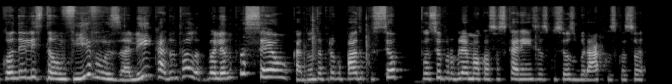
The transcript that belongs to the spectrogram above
quando eles estão vivos ali, cada um está olhando para o seu, cada um está preocupado com o, seu, com o seu problema, com as suas carências, com os seus buracos, com, sua,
